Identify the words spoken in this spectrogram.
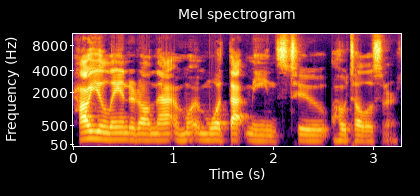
how you landed on that, and, and what that means to hotel listeners.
